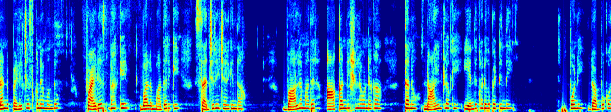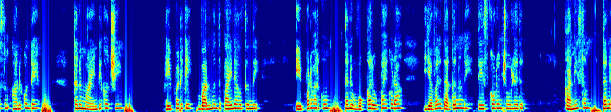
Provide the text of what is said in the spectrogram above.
నన్ను పెళ్ళి చేసుకునే ముందు ఫైవ్ డేస్ బ్యాకే వాళ్ళ మదర్కి సర్జరీ జరిగిందా? వాళ్ళ మదర్ ఆ కండిషన్లో ఉండగా తను నా ఇంట్లోకి ఎందుకు అడుగుపెట్టింది పోనీ డబ్బు కోసం అనుకుంటే తను మా ఇంటికి వచ్చి ఇప్పటికే వన్ మంత్ పైన అవుతుంది. ఇప్పటి వరకు తను ఒక్క రూపాయి కూడా ఎవరి దగ్గర నుండి తీసుకోవడం చూడలేదు. కనీసం తను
